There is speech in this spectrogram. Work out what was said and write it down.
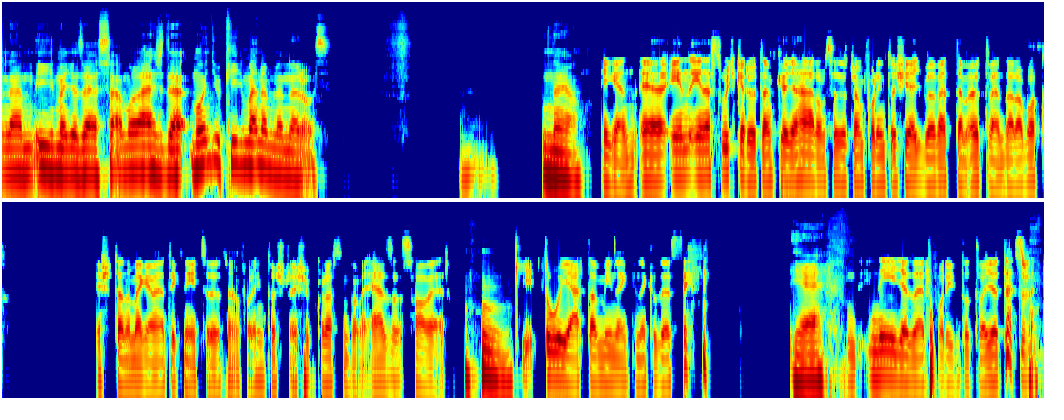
nem így megy az elszámolás, de mondjuk így már nem lenne rossz. Na ja. Igen, én, én ezt úgy kerültem ki, hogy a 350 forintos jegyből vettem 50 darabot, és utána megemelték 450 forintosra, és akkor azt mondtam, hogy ez az haver. Hm. Ki, túljártam mindenkinek az eszét. Yeah. 4000 forintot vagy 5000-et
